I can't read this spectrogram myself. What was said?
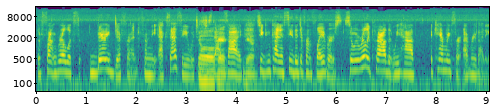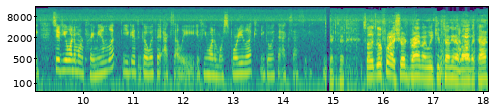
The front grille looks very different from the XSE, which is Oh, just okay. outside. Yeah. So you can kind of see the different flavors. So we're really proud that we have a Camry for everybody. So if you want a more premium look, you get to go with the XLE. If you want a more sporty look, you go with the XSE. Excellent. So let's go for a short drive and we keep talking about the car.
